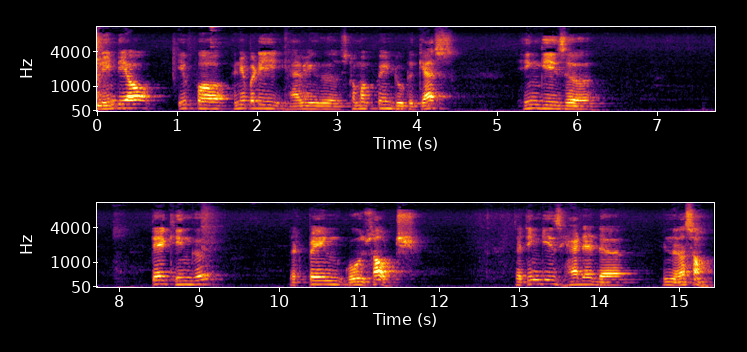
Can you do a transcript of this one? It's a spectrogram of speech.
In India, if uh, anybody having uh, stomach pain due to gas, hing is uh, take hing, that pain goes out. The hing is added uh, in rasam.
